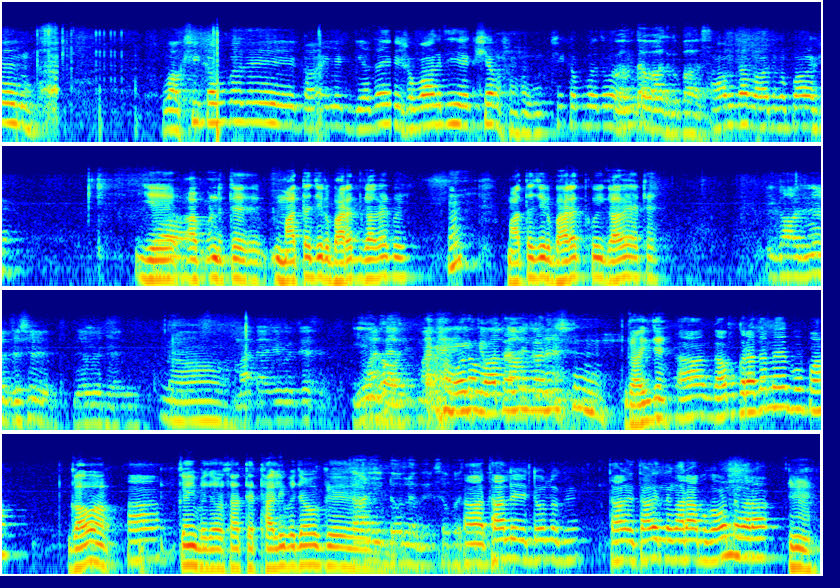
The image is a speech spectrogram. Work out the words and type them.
वाक्षी कब कर दे ये गया सौभाग्य जी एक शम वाक्षी कब कर दो अहमदाबाद के पास। अहमदाबाद के पास। ये हाँ। अपने माता जी भारत गावे कोई? माता जी भारत कोई गावे अठे ना ये वो माता जी का जिस- गाई जे? हाँ गाँव करा था मैं भोपा गाओ आप? हाँ। कहीं बजाओ साथे थाली बजाओ के हाँ थाले ढोलक थाले थाले नगारा भगवान नगारा। हम्म,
